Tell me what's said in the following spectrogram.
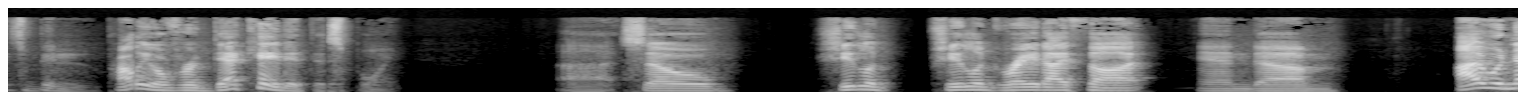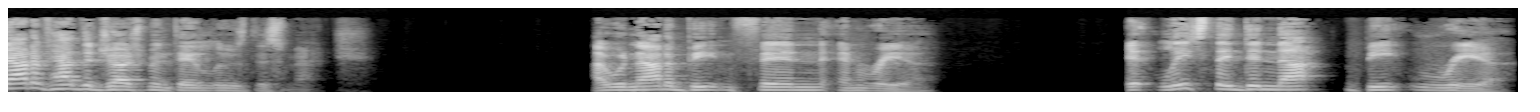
it's been probably over a decade at this point. Uh, so she looked she looked great, I thought, and um, I would not have had the Judgment Day lose this match. I would not have beaten Finn and Rhea. At least they did not beat Rhea.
